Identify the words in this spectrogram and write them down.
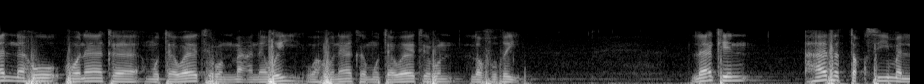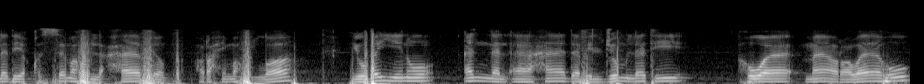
أنه هناك متواتر معنوي وهناك متواتر لفظي. لكن هذا التقسيم الذي قسمه الحافظ رحمه الله يبين أن الآحاد في الجملة هو ما رواه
